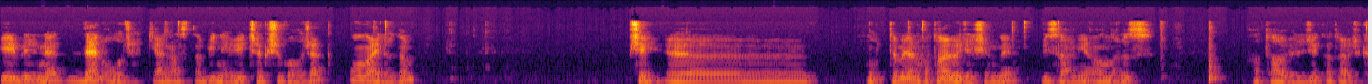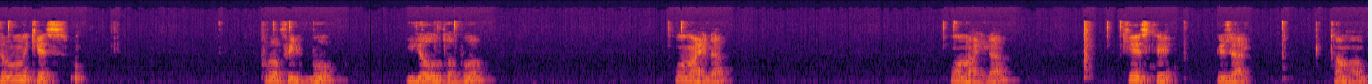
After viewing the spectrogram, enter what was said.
birbirine del olacak. Yani aslında bir nevi çakışık olacak. Onayladım. Şey, ee, muhtemelen hata verecek şimdi. Bir saniye anlarız. Hata verecek, hata verecek. Kıvrımını kes. Profil bu. Yolda bu. Onayla. Onayla. Kesti. Güzel. Tamam.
